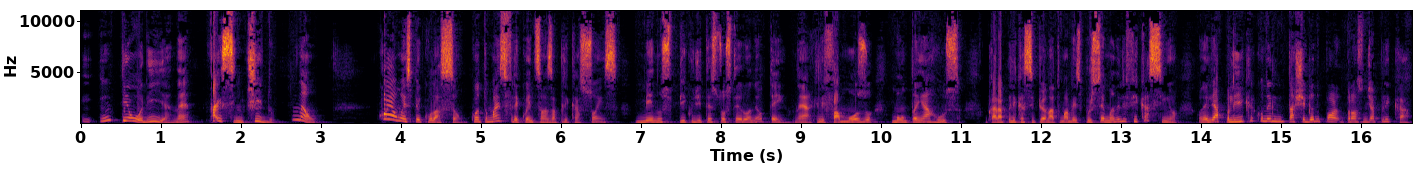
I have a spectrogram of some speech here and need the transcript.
Em teoria, né? Faz sentido? Não. Qual é uma especulação? Quanto mais frequentes são as aplicações, menos pico de testosterona eu tenho, né? Aquele famoso montanha russa. O cara aplica cipionato uma vez por semana, ele fica assim, ó. Quando ele aplica, quando ele está chegando próximo de aplicar.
